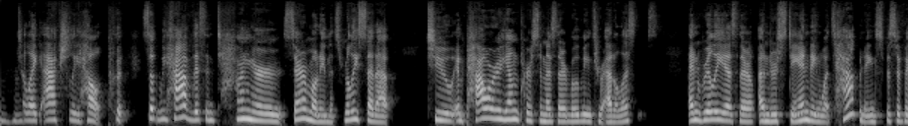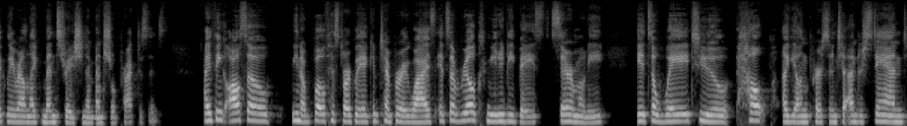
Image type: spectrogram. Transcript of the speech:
mm-hmm. to like actually help so we have this entire ceremony that's really set up to empower a young person as they're moving through adolescence and really as they're understanding what's happening specifically around like menstruation and menstrual practices i think also you know, both historically and contemporary wise. It's a real community based ceremony. It's a way to help a young person to understand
